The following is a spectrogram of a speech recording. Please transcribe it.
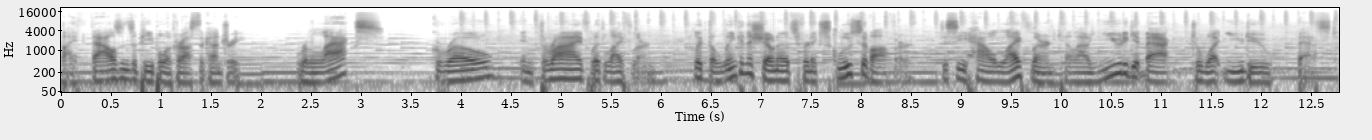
by thousands of people across the country. Relax grow, and thrive with LifeLearn. Click the link in the show notes for an exclusive offer to see how LifeLearn can allow you to get back to what you do best.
